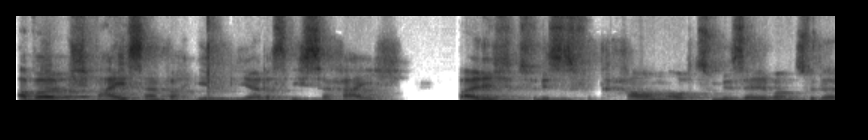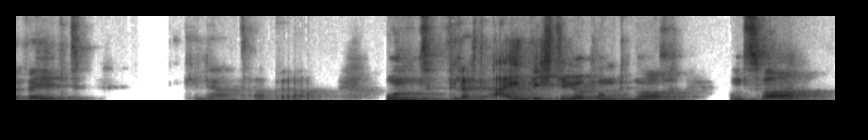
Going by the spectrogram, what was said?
Aber ich weiß einfach in mir, dass ich es erreiche, weil ich so dieses Vertrauen auch zu mir selber und zu der Welt gelernt habe. Ja. Und vielleicht ein wichtiger Punkt noch, und zwar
